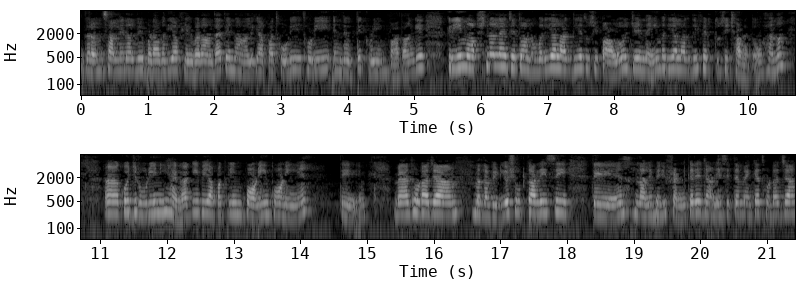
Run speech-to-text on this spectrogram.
ਗਰਮ ਮਸਾਲੇ ਨਾਲ ਵੀ ਬੜਾ ਵਧੀਆ ਫਲੇਵਰ ਆਉਂਦਾ ਹੈ ਤੇ ਨਾਲ ਹੀ ਆਪਾਂ ਥੋੜੀ ਥੋੜੀ ਇਹਦੇ ਉੱਤੇ ਕਰੀਮ ਪਾ ਦਾਂਗੇ। ਕਰੀਮ ਆਪਸ਼ਨਲ ਹੈ, ਜੇ ਤੁਹਾਨੂੰ ਵਧੀਆ ਲੱਗਦੀ ਹੈ ਤੁਸੀਂ ਪਾ ਲਓ, ਜੇ ਨਹੀਂ ਵਧੀਆ ਲੱਗਦੀ ਫਿਰ ਤੁਸੀਂ ਛੱਡ ਦਿਓ ਹੈਨਾ ਅਹ ਕੋਈ ਜ਼ਰੂਰੀ ਨਹੀਂ ਹੈਗਾ ਕਿ ਵੀ ਆਪਾਂ ਕਰੀਮ ਪਾਉਣੀ ਹੀ ਪਾਉਣੀ ਹੈ। ਤੇ ਮੈਂ ਥੋੜਾ ਜਿਹਾ, ਮਤਲਬ ਵੀਡੀਓ ਸ਼ੂਟ ਕਰ ਰਹੀ ਸੀ ਤੇ ਨਾਲੇ ਮੇਰੀ ਫਰੈਂਡ ਘਰੇ ਜਾਣੀ ਸੀ ਤੇ ਮੈਂ ਕਿਹਾ ਥੋੜਾ ਜਿਹਾ,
